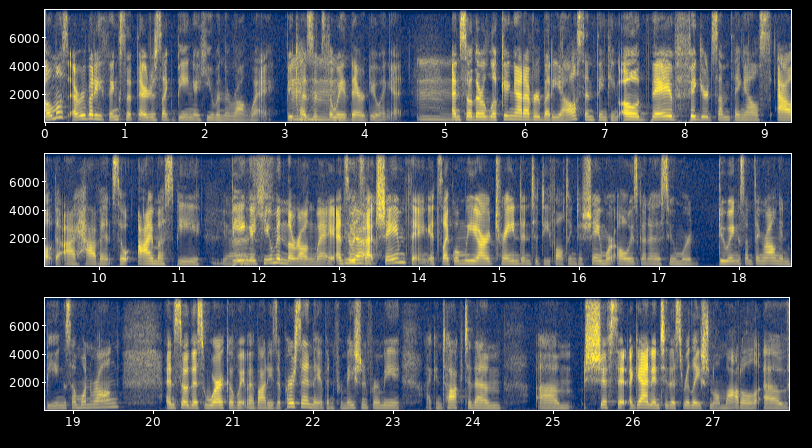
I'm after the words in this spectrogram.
almost everybody thinks that they're just like being a human the wrong way because it's the Mhm. way they're doing it. Mm. And so they're looking at everybody else and thinking, oh, they've figured something else out that I haven't. So I must be being a human the wrong way. And so Yeah. it's that shame thing. It's like when we are trained into defaulting to shame, we're always going to assume we're doing something wrong and being someone wrong. And so this work of wait, my body's a person, they have information for me, I can talk to them, um, shifts it again into this relational model of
